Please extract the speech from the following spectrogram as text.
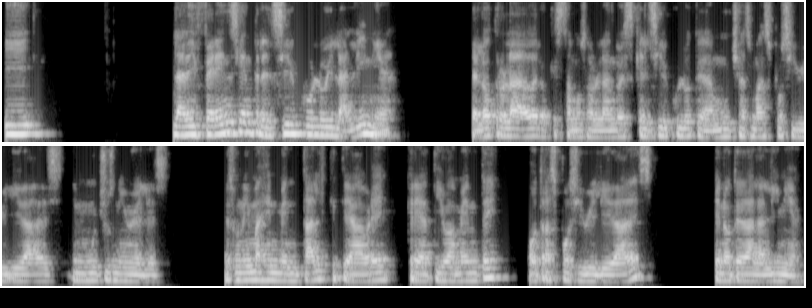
Y la diferencia entre el círculo y la línea, del otro lado de lo que estamos hablando, es que el círculo te da muchas más posibilidades en muchos niveles. Es una imagen mental que te abre creativamente otras posibilidades que no te da la línea.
